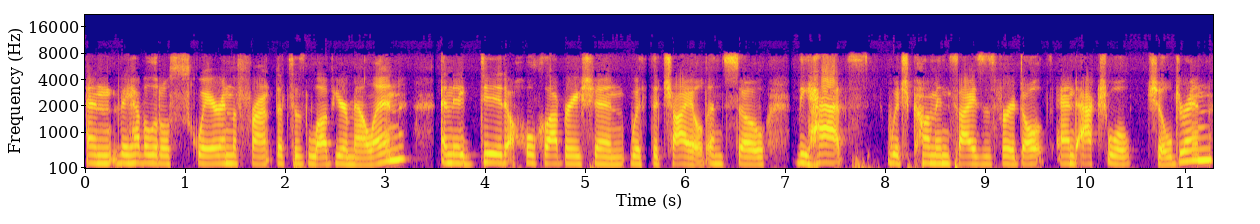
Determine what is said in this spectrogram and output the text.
And they have a little square in the front that says Love Your Melon and they did a whole collaboration with the child. And so the hats, which come in sizes for adults and actual children,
